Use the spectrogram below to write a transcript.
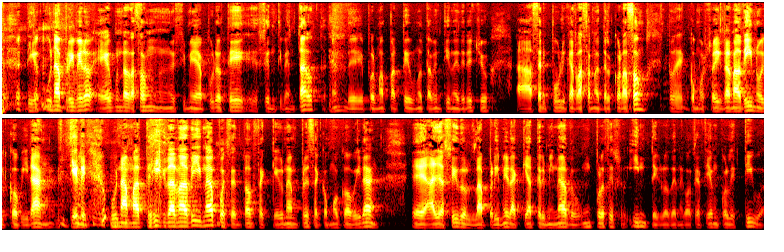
una primero es una razón, si me apuro usted, sentimental. De forma parte, uno también tiene derecho a hacer públicas razones del corazón. Entonces, como soy granadino y Covirán tiene una matriz granadina, pues entonces que una empresa como Covirán eh, haya sido la primera que ha terminado un proceso íntegro de negociación colectiva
